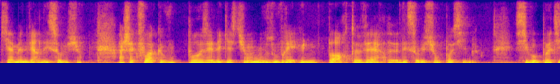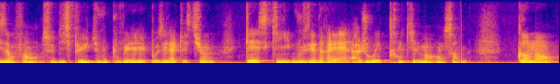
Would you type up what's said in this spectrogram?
qui amènent vers des solutions. À chaque fois que vous posez des questions, vous ouvrez une porte vers euh, des solutions possibles. Si vos petits-enfants se disputent, vous pouvez poser la question qu'est-ce qui vous aiderait à jouer tranquillement ensemble? Comment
